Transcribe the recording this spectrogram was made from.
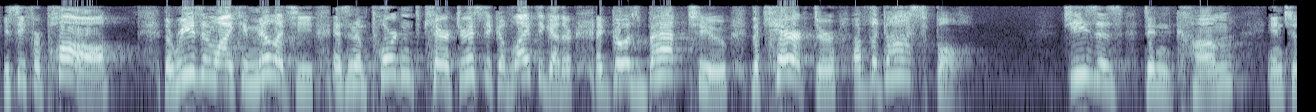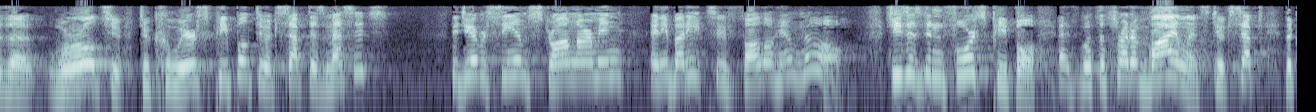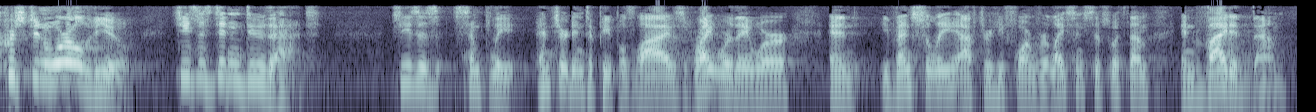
You see, for Paul, the reason why humility is an important characteristic of life together, it goes back to the character of the gospel. Jesus didn't come into the world to, to coerce people to accept his message. Did you ever see him strong arming anybody to follow him? No. Jesus didn't force people with the threat of violence to accept the Christian worldview. Jesus didn't do that. Jesus simply entered into people's lives right where they were and eventually, after he formed relationships with them, invited them,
